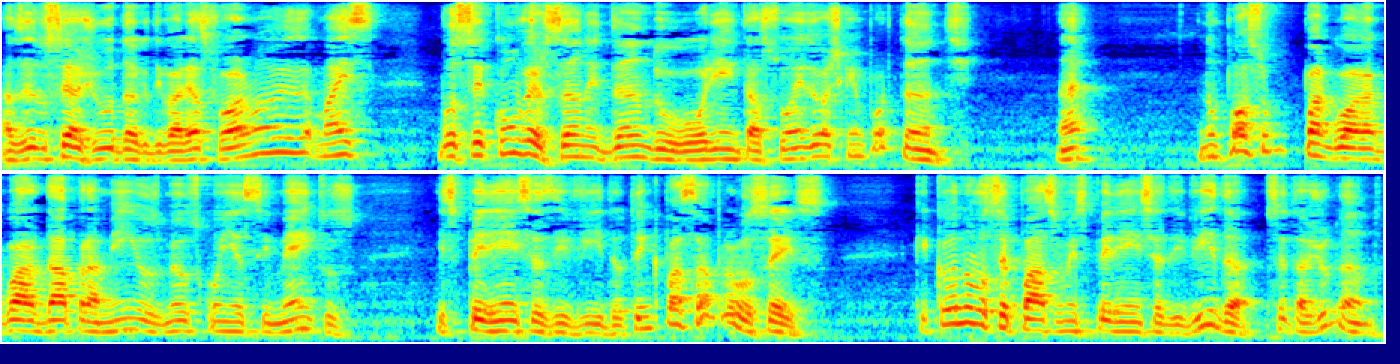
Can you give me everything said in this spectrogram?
Às vezes você ajuda de várias formas, mas você conversando e dando orientações, eu acho que é importante, né? Não posso guardar para mim os meus conhecimentos, experiências de vida. Eu tenho que passar para vocês. Que quando você passa uma experiência de vida, você está ajudando.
